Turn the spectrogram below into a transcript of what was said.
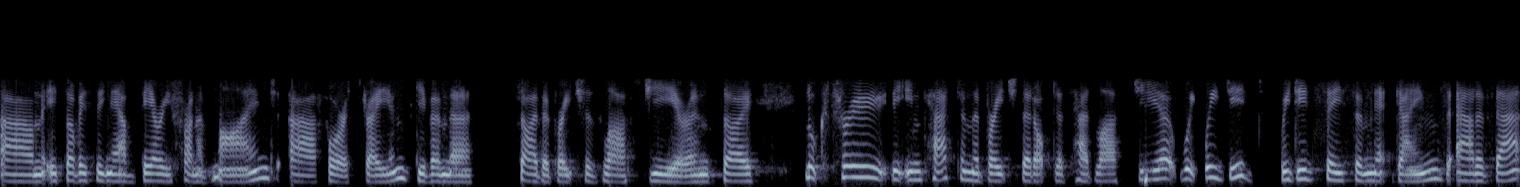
Um, it's obviously now very front of mind uh, for Australians, given the cyber breaches last year. And so, look, through the impact and the breach that Optus had last year, we, we did we did see some net gains out of that.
